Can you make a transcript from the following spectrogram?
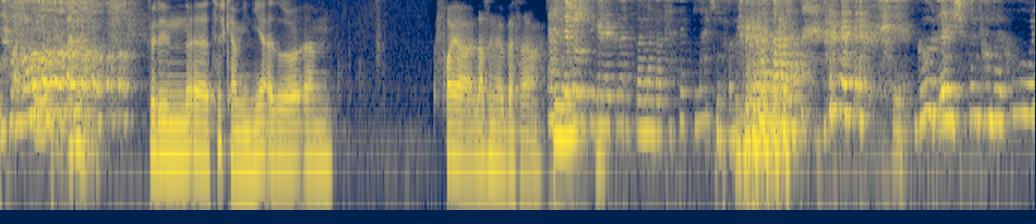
Oh. also, für den äh, Tischkamin hier. Also ähm, Feuer lassen wir besser. Es wäre schon lustig, wenn du jetzt gesagt hast, weil man da perfekt Leichen drin hat. Gut, ich spring vom Balkon.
